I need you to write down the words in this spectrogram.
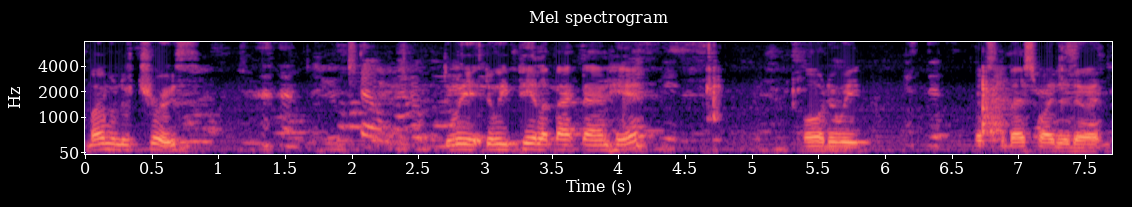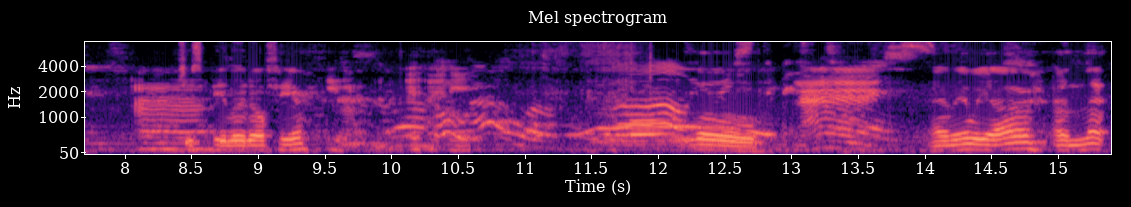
Moment of truth. Do we do we peel it back down here, or do we? What's the best way to do it? Uh, Just peel it off here. Any- Whoa. Nice. And there we are. And that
